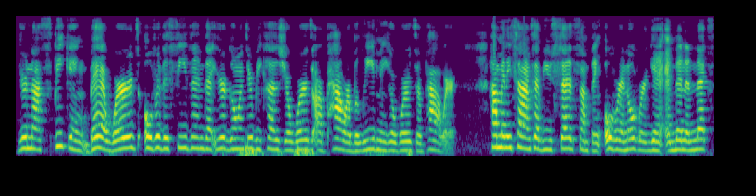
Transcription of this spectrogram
you're not speaking bad words over the season that you're going through because your words are power. Believe me, your words are power. How many times have you said something over and over again, and then the next,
